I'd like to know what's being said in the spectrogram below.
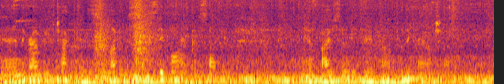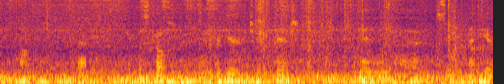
And the ground beef chuck is 11.64 it looks like. And 5.73 a pound for the ground chuck. Um, that, let's go right over here to the fish. And uh, see that here,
